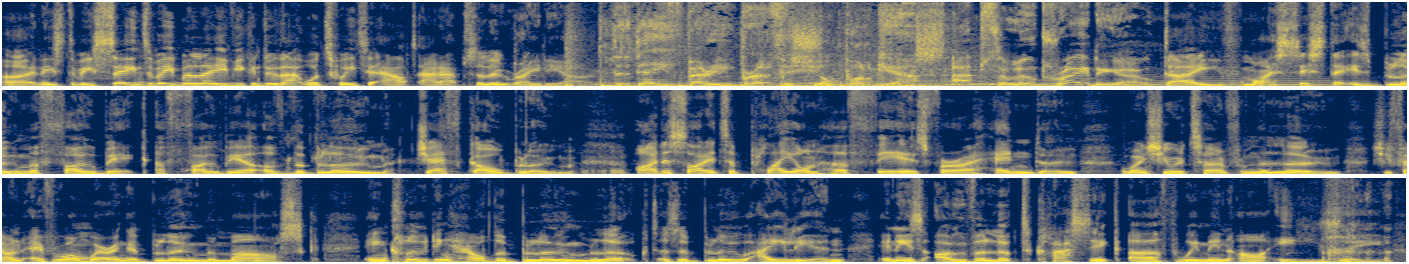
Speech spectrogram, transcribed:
Uh, it needs to be seen to be believed. You can do that. We'll tweet it out at Absolute Radio. The Dave Berry Breakfast Show Podcast. Absolute Radio. Dave, my sister is bloomophobic, a phobia of the bloom. Jeff Goldblum. I decided to play on her fears for her hen do. When she returned from the loo, she found everyone wearing a bloom mask, including how the bloom looked as a blue alien in his overlooked classic Earth Women Are Easy.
